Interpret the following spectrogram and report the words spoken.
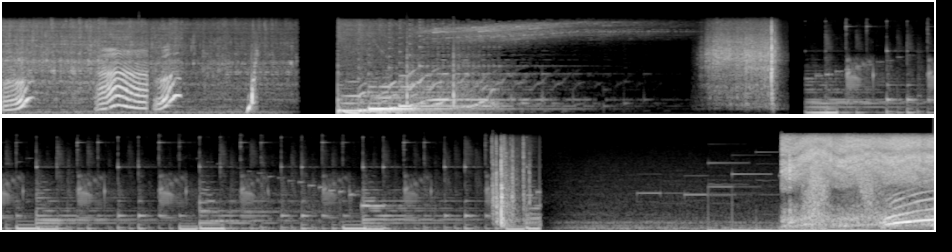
어? 아, 어? 음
